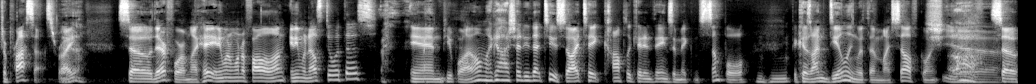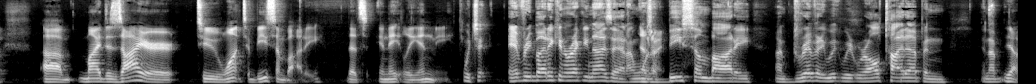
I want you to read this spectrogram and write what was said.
to process, right? Yeah. So therefore, I'm like, hey, anyone want to follow along? Anyone else deal with this? And people are like, oh my gosh, I do that too. So I take complicated things and make them simple because I'm dealing with them myself. Going, Yeah. oh. So um, my desire to want to be somebody that's innately in me. Which everybody can recognize that. I want That's to be somebody. I'm driven. We, we, we're all tied up and and I'm Yeah.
